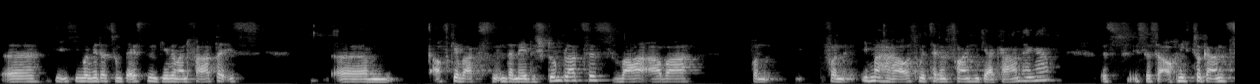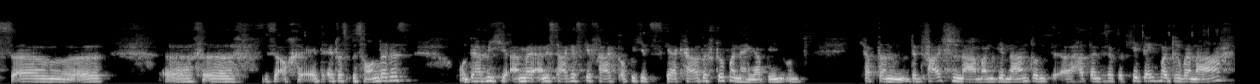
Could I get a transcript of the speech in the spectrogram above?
äh, die ich immer wieder zum Besten gebe. Mein Vater ist ähm, aufgewachsen in der Nähe des Sturmplatzes, war aber von, von immer heraus mit seinen Freunden GRK-Anhänger das ist das auch nicht so ganz, äh, äh, äh, ist auch etwas Besonderes. Und er hat mich einmal eines Tages gefragt, ob ich jetzt GRK oder Sturmanhänger bin. Und ich habe dann den falschen Namen genannt und er hat dann gesagt, okay, denk mal drüber nach.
